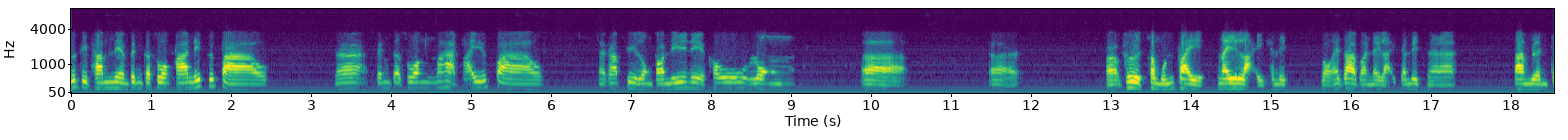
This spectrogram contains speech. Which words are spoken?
ยุติธรรมเนี่ยเป็นกระทรวงพาณิชย์หรือเปล่านะเป็นกระทรวงมหาดไทยหรือเปล่านะครับ ที่ลงตอนนี้นี่เขาลงพืชสมุนไพรในหลายชนิด บอกให้ทราบว่าในหลายชนิดนะตามเรือนจ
